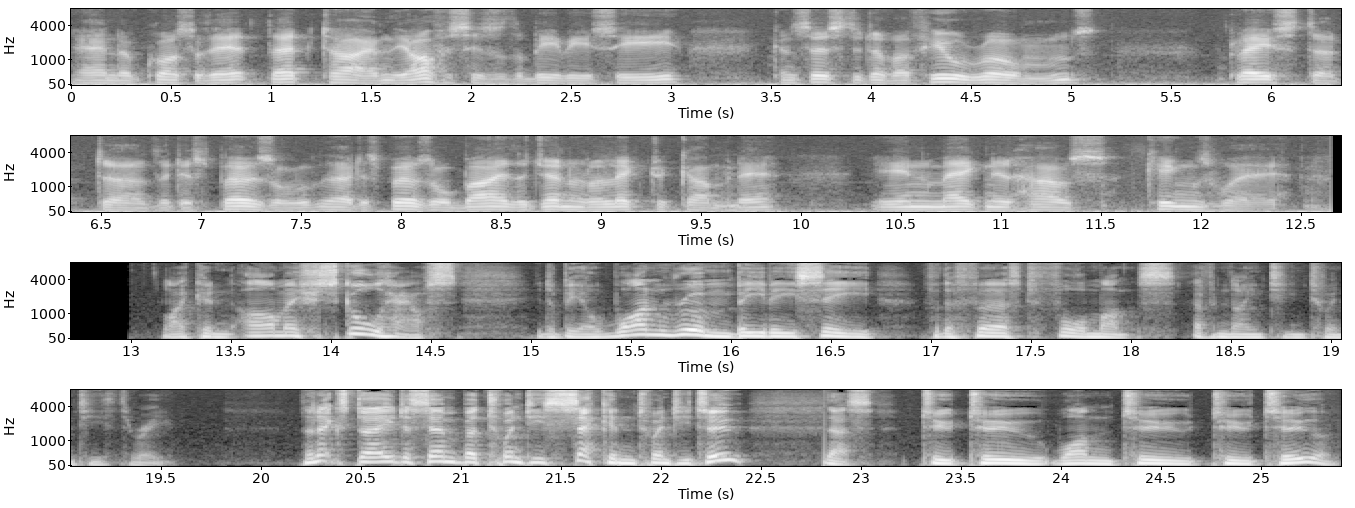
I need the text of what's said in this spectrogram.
And of course, at that time, the offices of the BBC consisted of a few rooms placed at uh, the disposal, their disposal by the General Electric Company in Magnet House, Kingsway like an Amish schoolhouse. It'll be a one room BBC for the first four months of 1923. The next day, December 22nd, 22, that's 221222.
